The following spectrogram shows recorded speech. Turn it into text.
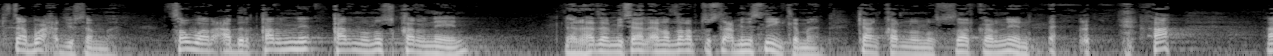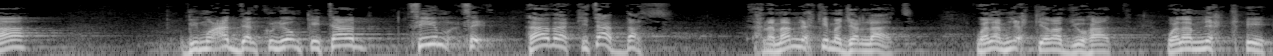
كتاب واحد يسمى. تصور عبر قرن قرن ونص قرنين. لأن هذا المثال أنا ضربته سبع من سنين كمان. كان قرن ونص صار قرنين. ها؟ ها؟ بمعدل كل يوم كتاب في, في هذا كتاب بس. إحنا ما بنحكي مجلات ولا بنحكي راديوهات ولا بنحكي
